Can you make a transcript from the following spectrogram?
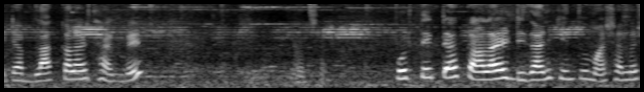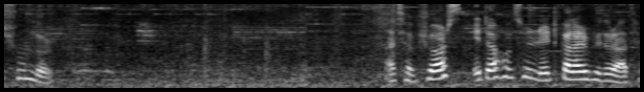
এটা ব্ল্যাক কালার থাকবে। আচ্ছা। প্রত্যেকটা কালার ডিজাইন কিন্তু মাসাল্লাহ সুন্দর। আচ্ছা শর্টস এটা হচ্ছে রেড কালার ভিতরে আছে।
